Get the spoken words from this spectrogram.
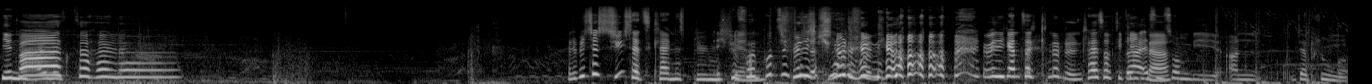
Hier Was zur Hölle? Du bist ja süß als kleines Blümchen. Ich bin voll putzig Ich will dich knuddeln, ja. Ich will die ganze Zeit knuddeln. Scheiß auf die Da ist ein Gegner. Zombie an der Blume.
